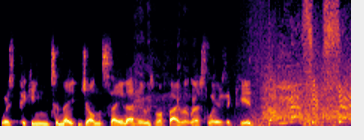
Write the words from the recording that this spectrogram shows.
was picking to meet John Cena. He was my favorite wrestler as a kid. The message sent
